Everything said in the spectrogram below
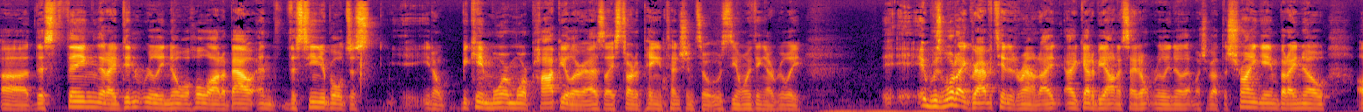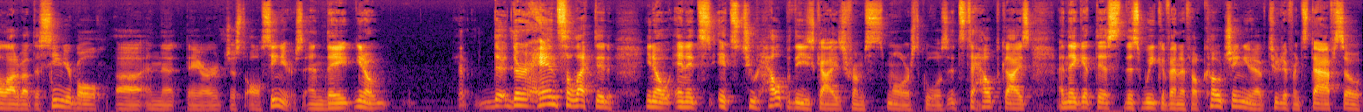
uh, this thing that I didn't really know a whole lot about, and the Senior Bowl just you know became more and more popular as I started paying attention. So it was the only thing I really. It, was what I gravitated around. I, I got to be honest, I don't really know that much about the Shrine Game, but I know a lot about the Senior Bowl uh, and that they are just all seniors, and they you know they're, they're hand selected, you know, and it's it's to help these guys from smaller schools. It's to help guys, and they get this this week of NFL coaching. You have two different staff, so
